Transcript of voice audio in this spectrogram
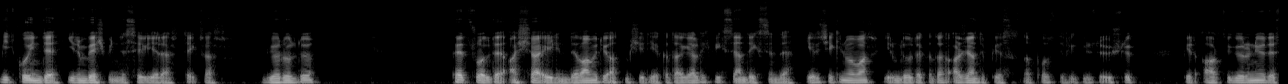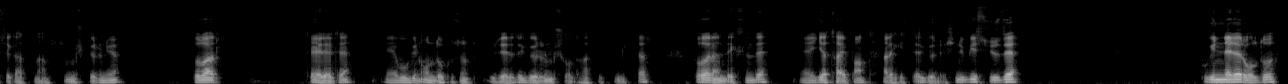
Bitcoin'de 25 binde seviyeler tekrar görüldü. Petrolde aşağı eğilim devam ediyor. 67'ye kadar geldik. VIX endeksinde geri çekilme var. 24'e kadar Arjantin piyasasında pozitiflik %3'lük bir artı görünüyor. Destek hattından tutulmuş görünüyor. Dolar TL'de e, bugün 19'un üzeri de görülmüş oldu hafif bir miktar. Dolar endeksinde e, yatay bant hareketleri görülüyor. Şimdi biz yüzde bugün neler oldu?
